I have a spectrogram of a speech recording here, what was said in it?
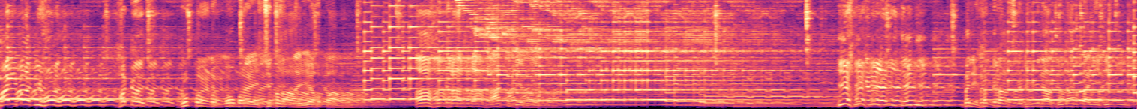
મારી માં વિહોર હગત રૂપણ મોમાય ચિતળા યહપા આ હકરાસના હાથ જેરા વાલા એ હકરિયાની દેવી મારી હકરાસ ગઢવીના બુલાપાની દેવી મારી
